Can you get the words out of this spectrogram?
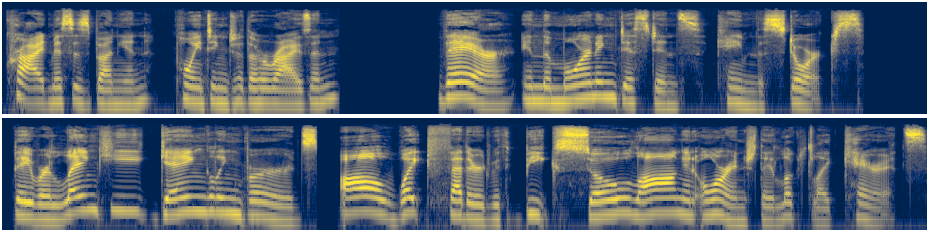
cried Mrs. Bunyan, pointing to the horizon. There, in the morning distance, came the storks. They were lanky, gangling birds, all white feathered with beaks so long and orange they looked like carrots.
